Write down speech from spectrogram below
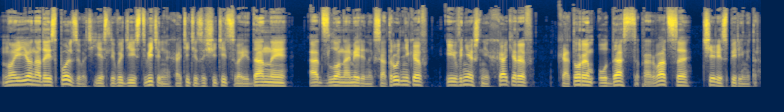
но ее надо использовать, если вы действительно хотите защитить свои данные от злонамеренных сотрудников и внешних хакеров, которым удастся прорваться через периметр.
